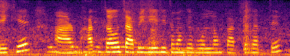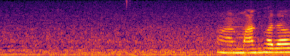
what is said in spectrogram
রেখে আর ভাতটাও চাপিয়ে দিয়েছি, তোমাকে বললাম কাটতে কাটতে। আর মাছ ভাজাও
